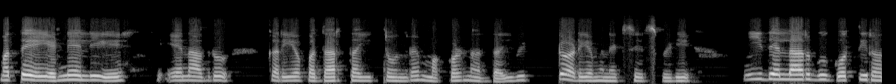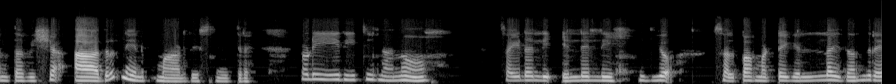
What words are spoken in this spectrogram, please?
ಮತ್ತೆ ಎಣ್ಣೆಯಲ್ಲಿ ಏನಾದರೂ ಕರಿಯೋ ಪದಾರ್ಥ ಇತ್ತು ಅಂದರೆ ಮಕ್ಕಳನ್ನ ದಯವಿಟ್ಟು ಅಡುಗೆ ಮನೆಗೆ ಸೇರಿಸ್ಬಿಡಿ. ಇದೆಲ್ಲರಿಗೂ ಗೊತ್ತಿರೋಂಥ ವಿಷಯ, ಆದರೂ ನೆನಪು ಮಾಡಿದೆ ಸ್ನೇಹಿತರೆ. ನೋಡಿ, ಈ ರೀತಿ ನಾನು ಸೈಡಲ್ಲಿ ಎಲ್ಲೆಲ್ಲಿ ಇದೆಯೋ ಸ್ವಲ್ಪ ಮಟ್ಟಿಗೆಲ್ಲ ಇದಂದರೆ,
